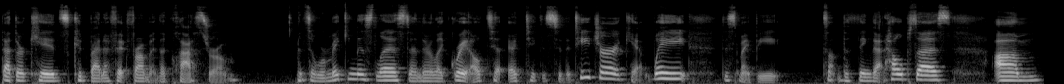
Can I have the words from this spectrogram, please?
that their kids could benefit from in the classroom. And so we're making this list, and they're like, Great, I'll, t- I'll take this to the teacher. I can't wait. This might be the thing that helps us. Um,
